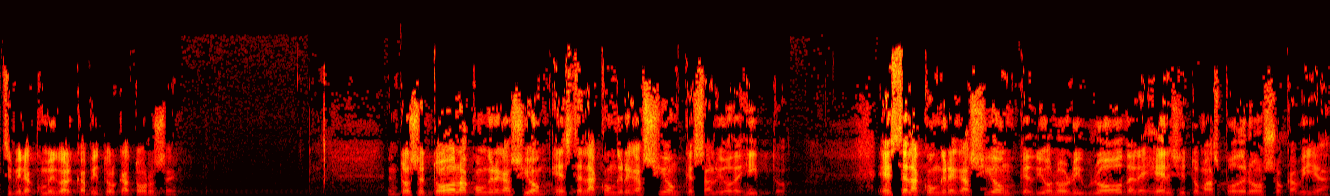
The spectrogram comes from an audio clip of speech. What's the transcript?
Si mira conmigo al capítulo 14. Entonces toda la congregación, esta es la congregación que salió de Egipto. Esta es la congregación que Dios lo libró del ejército más poderoso que había.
